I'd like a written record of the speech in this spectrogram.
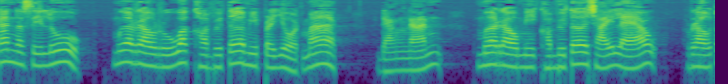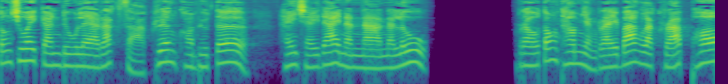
นั่นนะสิลูก เมื่อเรารู้ว่าคอมพิวเตอร์มีประโยชน์มาก ดังนั้น เมื่อเรามีคอมพิวเตอร์ใช้แล้ว เราต้องช่วยกันดูแลรักษาเครื่องคอมพิวเตอร์ ให้ใช้ได้นานๆนนะลูก เราต้องทำอย่างไรบ้างล่ะครับพ่อ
